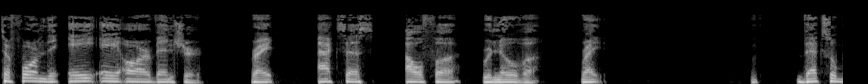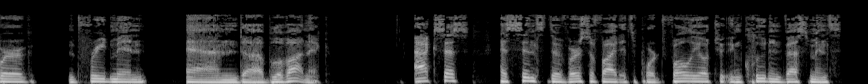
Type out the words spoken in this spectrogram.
to form the AAR venture, right? Access Alfa Renova, right? Vekselberg, Friedman, and uh, Blavatnik. Access has since diversified its portfolio to include investments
